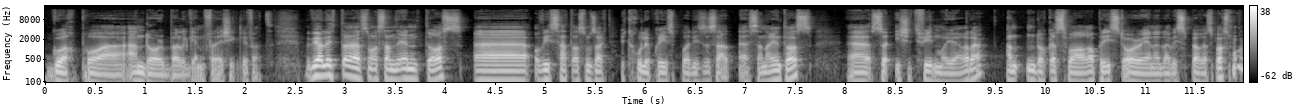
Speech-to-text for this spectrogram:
går på eh, Andor-bølgen, for det er skikkelig fett. Men vi har lyttere som har sendt inn til oss, eh, og vi setter som sagt utrolig pris på de som sender inn til oss. Så ikke tvil med å gjøre det. Enten dere svarer på de storyene der vi spør et spørsmål,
